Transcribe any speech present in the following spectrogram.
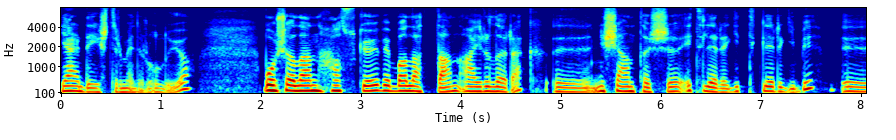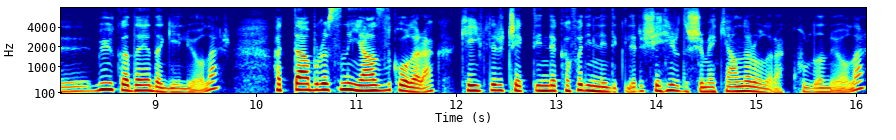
yer değiştirmeler oluyor. Boşalan Hasköy ve Balat'tan ayrılarak e, Nişantaşı, Etiler'e gittikleri gibi e, Büyükada'ya da geliyorlar. Hatta burasını yazlık olarak keyifleri çektiğinde kafa dinledikleri şehir dışı mekanlar olarak kullanıyorlar.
